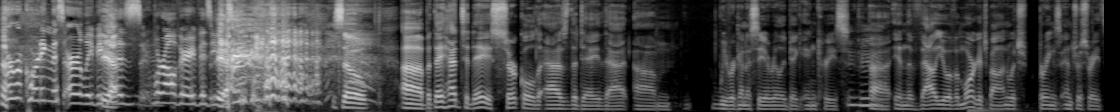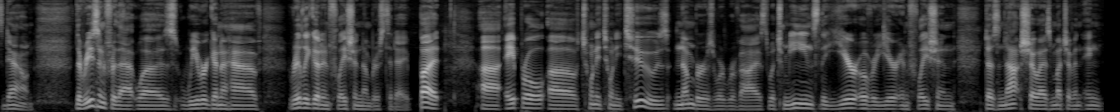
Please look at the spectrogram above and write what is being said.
we're recording this early because we're all very busy week. so, uh, but they had today circled as the day that um, we were going to see a really big increase uh, in the value of a mortgage bond, which brings interest rates down. The reason for that was we were going to have really good inflation numbers today, but uh, April of 2022's numbers were revised, which means the year over year inflation does not show as much of an in-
